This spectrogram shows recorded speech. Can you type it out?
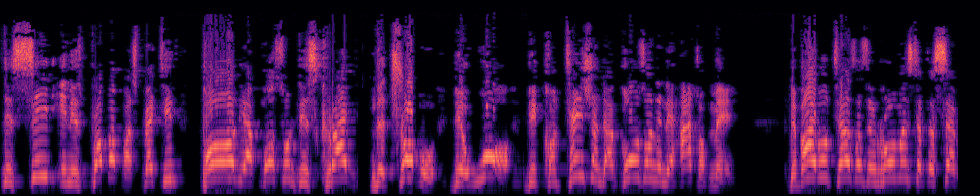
the sin in its proper perspective, Paul the apostle described the trouble, the war, the contention that goes on in the heart of men. The Bible tells us in Romans chapter 7,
